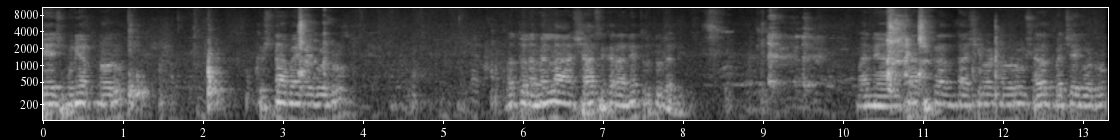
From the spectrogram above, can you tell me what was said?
ಕೆ ಎಚ್ ಮುನಿಯಪ್ಪನವರು, ಕೃಷ್ಣ ಬೈರೇಗೌಡರು ಮತ್ತು ನಮ್ಮೆಲ್ಲ ಶಾಸಕರ ನೇತೃತ್ವದಲ್ಲಿ. ಮಾನ್ಯ ಶಾಸಕರಾದಂತಹ ಶಿವಣ್ಣವರು, ಶರತ್ ಬಚ್ಚೇಗೌಡರು,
